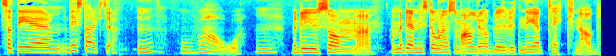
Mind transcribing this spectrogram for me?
Så det, är, det är starkt ja. Mm. Wow. Men det är ju som men den historien som aldrig har blivit nedtecknad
